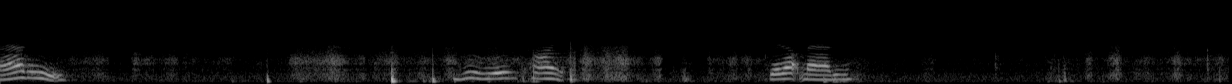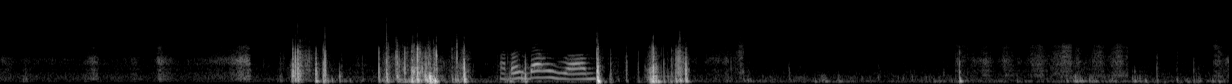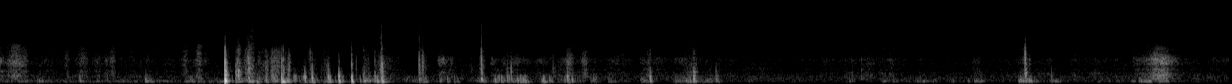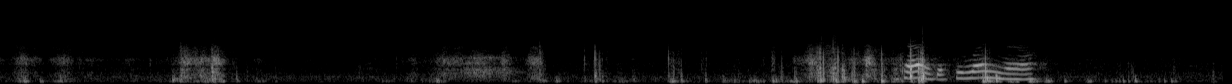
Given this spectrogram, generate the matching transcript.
Maddie. You're really tired. Get up, Maddie. Papa's belly rub. I guess you're laying there.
